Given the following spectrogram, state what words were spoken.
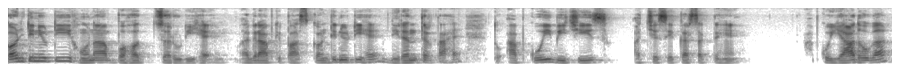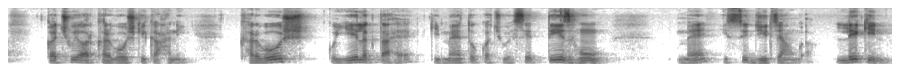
कॉन्टीन्यूटी होना बहुत ज़रूरी है। अगर आपके पास कॉन्टीन्यूटी है, निरंतरता है तो आप कोई भी चीज़ अच्छे से कर सकते हैं। आपको याद होगा कछुए और खरगोश की कहानी। खरगोश को ये लगता है कि मैं तो कछुए से तेज़ हूँ, मैं इससे जीत जाऊँगा। लेकिन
